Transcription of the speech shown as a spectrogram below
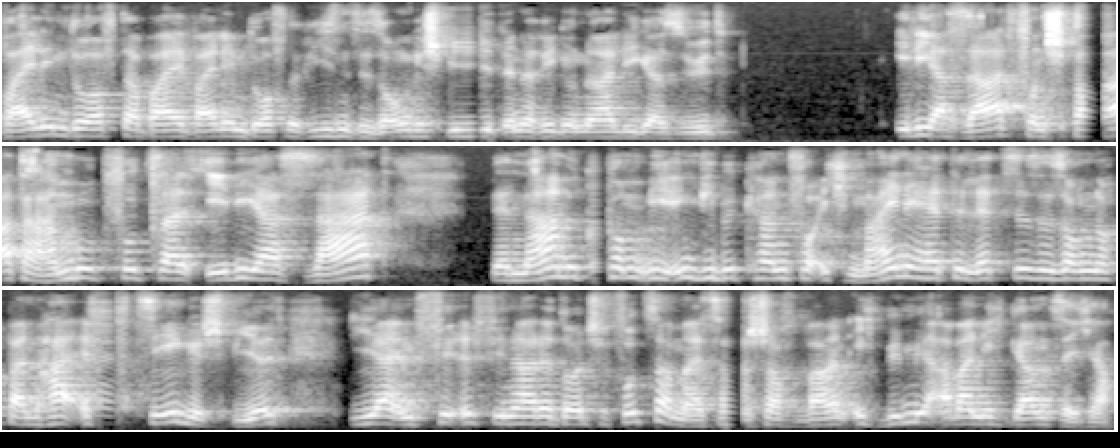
Weilimdorf dabei, Weilimdorf eine Riesensaison gespielt in der Regionalliga Süd. Elias Saad von Sparta Hamburg Futsal. Elias Saad der Name kommt mir irgendwie bekannt vor. Ich meine, er hätte letzte Saison noch beim HFC gespielt, die ja im Viertelfinale Deutsche Futsalmeisterschaft waren. Ich bin mir aber nicht ganz sicher.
